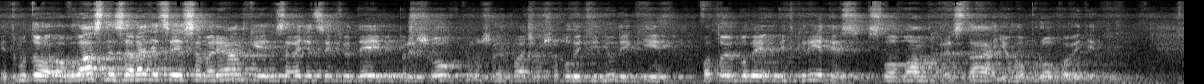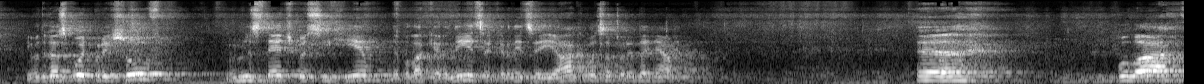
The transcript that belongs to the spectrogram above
І тому то, власне, заради цієї самарянки, заради цих людей він прийшов, тому що він бачив, що були ті люди, які готові були відкритись словам Христа, Його проповіді. І от Господь прийшов в містечко Сіхем, де була керниця, керниця Іакова за переданням. Е, була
